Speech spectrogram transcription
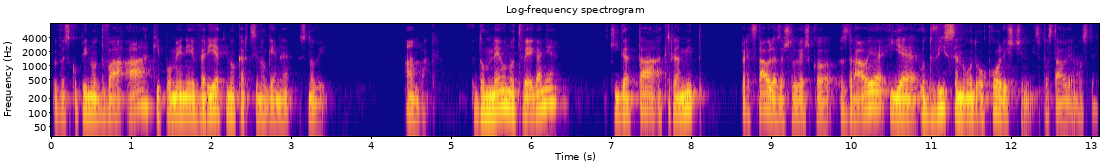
v skupino 2A, ki pomeni verjetno karcinogene snovi. Ampak domnevno tveganje, ki ga ta akrilamid predstavlja za človeško zdravje, je odvisen od okoliščin izpostavljenosti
